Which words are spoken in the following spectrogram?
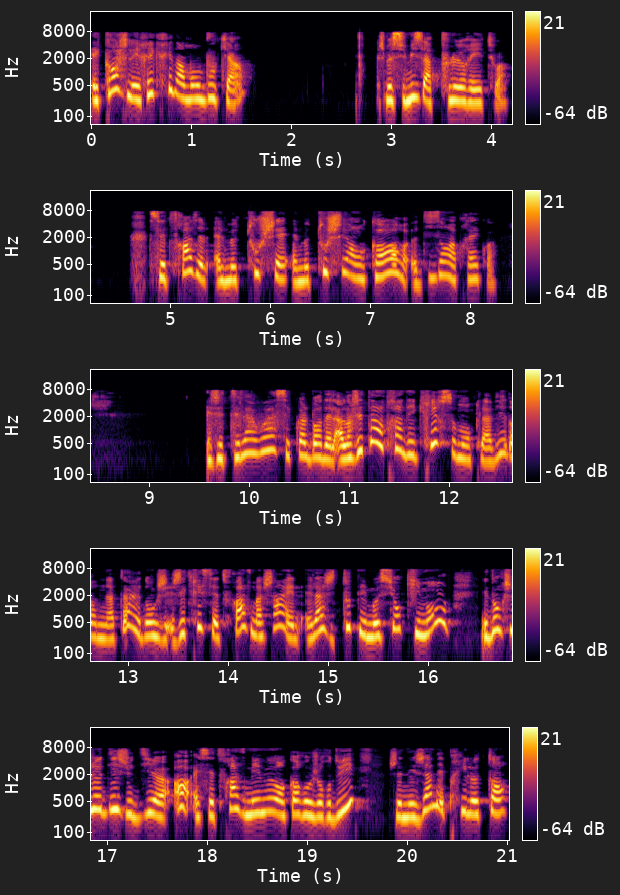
Et quand je l'ai réécrit dans mon bouquin, je me suis mise à pleurer, tu vois. Cette phrase, elle, me touchait, elle me touchait encore dix ans après, quoi. Et j'étais là, ouais, c'est quoi le bordel? Alors j'étais en train d'écrire sur mon clavier d'ordinateur et donc j'écris cette phrase, machin, et, et là j'ai toute l'émotion qui monte et donc je le dis, je dis, euh, oh, et cette phrase m'émeut encore aujourd'hui. Je n'ai jamais pris le temps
